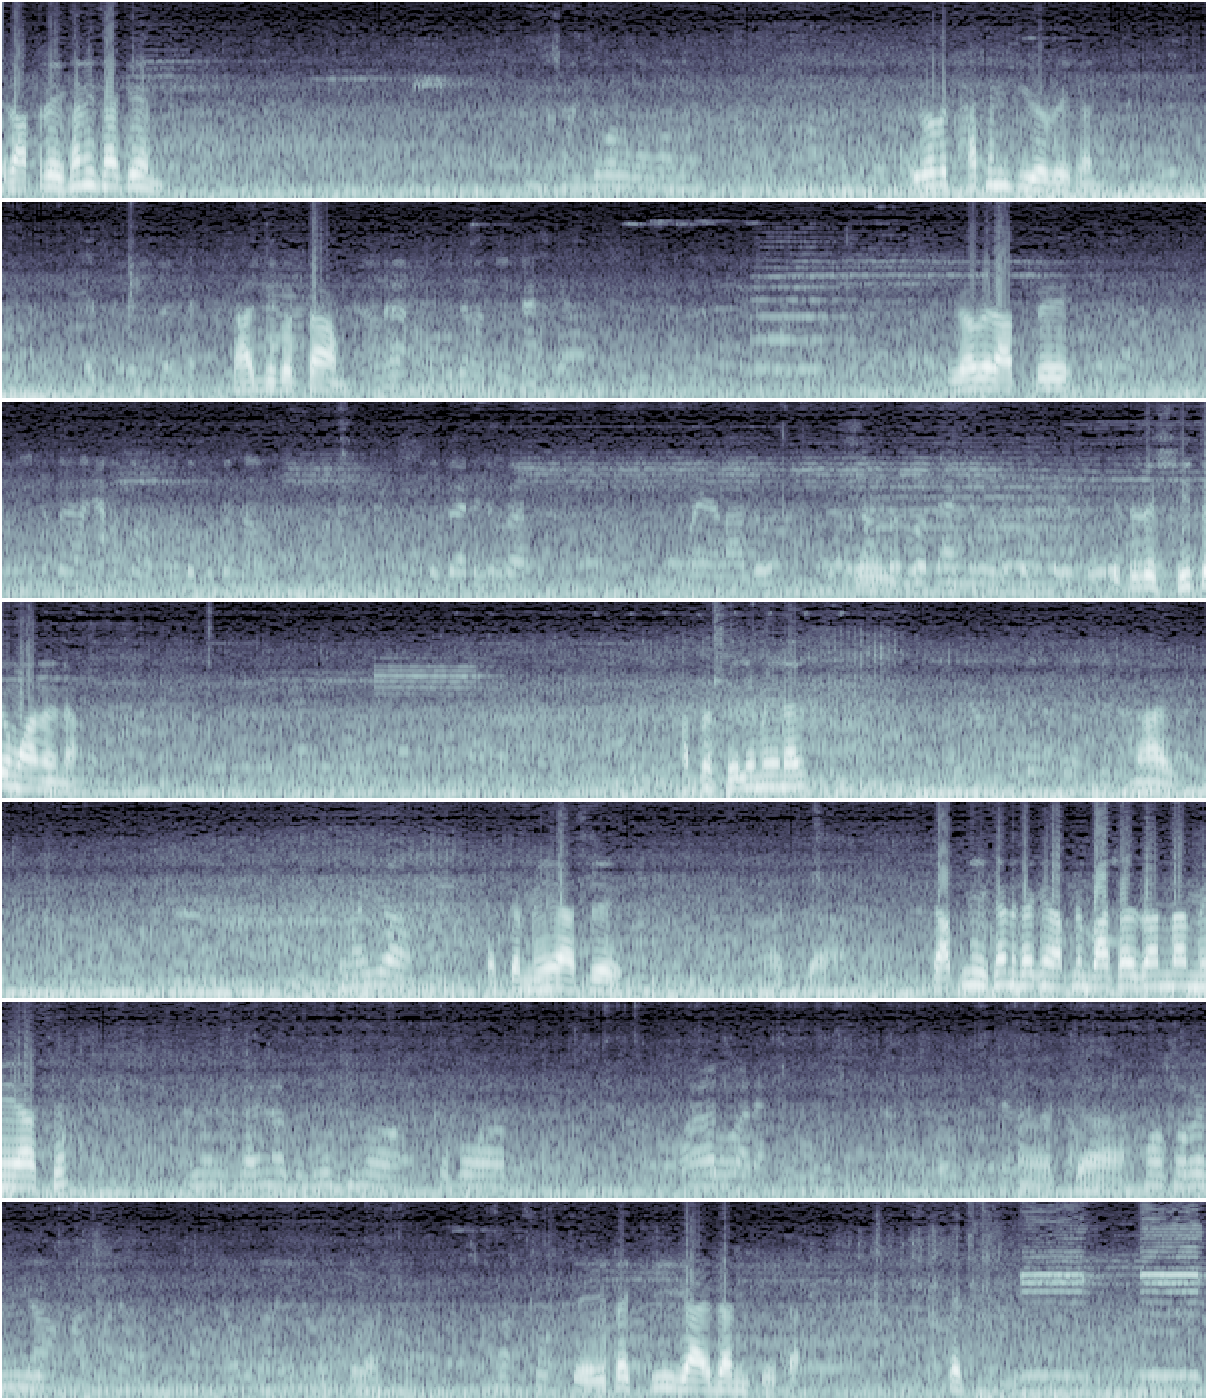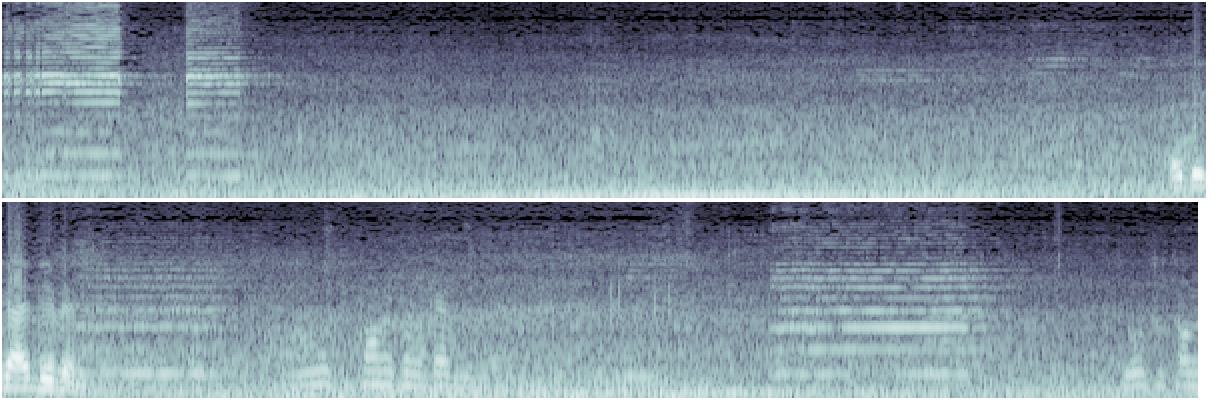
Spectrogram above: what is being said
রাত্রে এখানেই থাকেন? এভাবে থাকেন কীভাবে এখানে? সাহায্য করতাম। এভাবে রাত্রে এতে তো শীতও মানে না। আপনার ছেলে মেয়ে নাই? নাই। একটা মেয়ে আছে। আচ্ছা। তা আপনি এখানে থাকেন আপনি বাসায় যান না মেয়ে আছে? আচ্ছা। বুঝতে পারছি। এটা কি গায়ে দেন কি এটা? এটা- গায়ে দিবেন।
